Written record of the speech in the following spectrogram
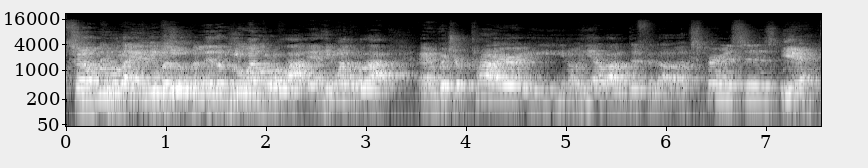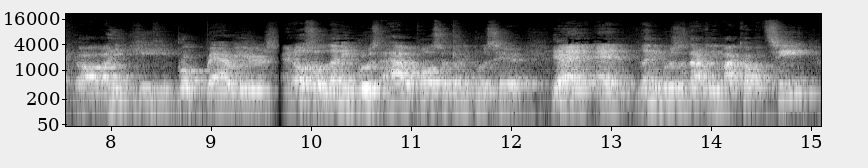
film, film comedian. he was a political. He went through a lot. Yeah, he went through a lot. And Richard Pryor, he, you know, he had a lot of different uh, experiences. Yeah. Uh, he, he he broke barriers, and also Lenny Bruce. I have a poster of Lenny Bruce here. Yeah. And and Lenny Bruce is not really my cup of tea,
